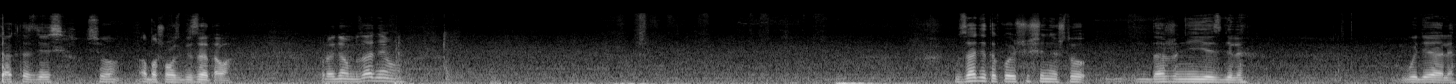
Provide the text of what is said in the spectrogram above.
Как-то здесь все обошлось без этого. Пройдем к заднему. Сзади такое ощущение, что даже не ездили в идеале.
